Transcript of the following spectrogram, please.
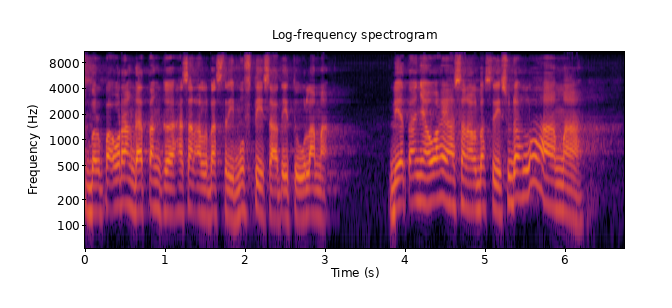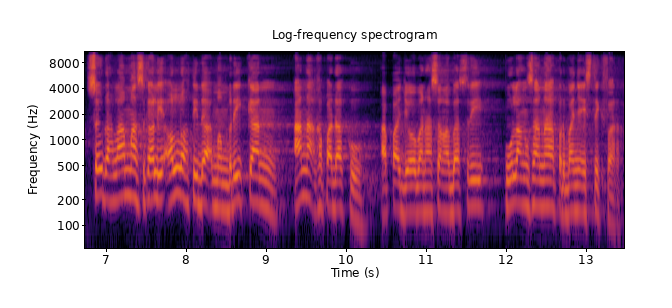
beberapa orang datang ke Hasan Al-Basri, mufti saat itu ulama. Dia tanya, "Wahai Hasan Al-Basri, sudah lama sudah lama sekali Allah tidak memberikan anak kepadaku." Apa jawaban Hasan Al-Basri? pulang sana perbanyak istighfar.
